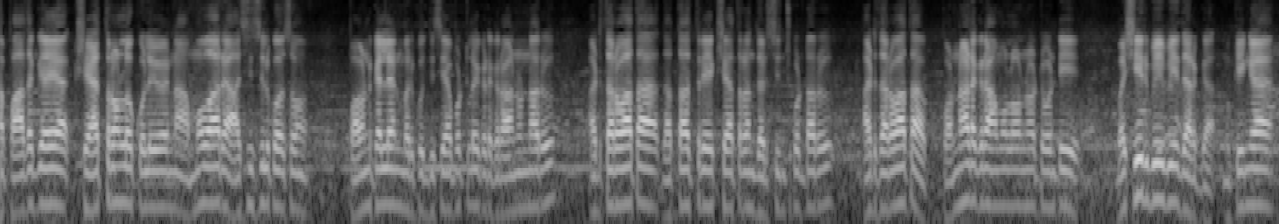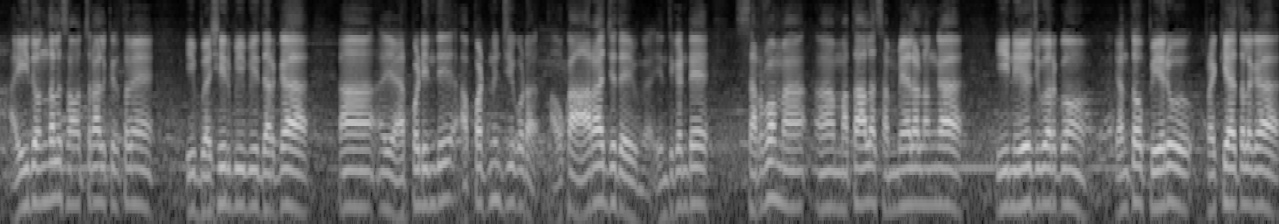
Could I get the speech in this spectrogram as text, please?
పాదగయ క్షేత్రంలో కొలువైన అమ్మవారి ఆశీస్సుల కోసం పవన్ కళ్యాణ్ మరి కొద్దిసేపట్లో ఇక్కడికి రానున్నారు. అటు తర్వాత దత్తాత్రేయ క్షేత్రాన్ని దర్శించుకుంటారు. అటు తర్వాత పొన్నాడ గ్రామంలో ఉన్నటువంటి బషీర్ బీబీ దర్గా. ముఖ్యంగా ఐదు వందల సంవత్సరాల క్రితమే ఈ బషీర్ బీబీ దర్గా ఏర్పడింది. అప్పటి నుంచి కూడా ఒక ఆరాధ్య దైవంగా. ఎందుకంటే సర్వ మ- మతాల సమ్మేళనంగా ఈ నియోజకవర్గం ఎంతో పేరు ప్రఖ్యాతలుగా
